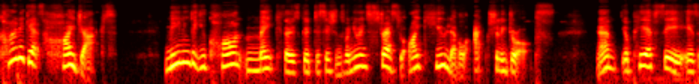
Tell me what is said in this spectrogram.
kind of gets hijacked, meaning that you can't make those good decisions. When you're in stress, your IQ level actually drops. Yeah? Your PFC is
